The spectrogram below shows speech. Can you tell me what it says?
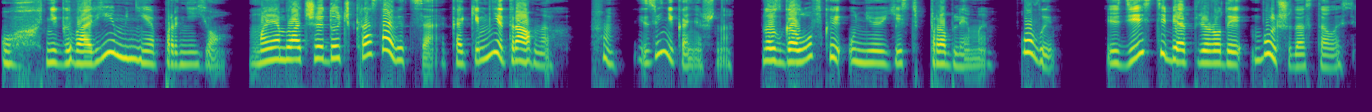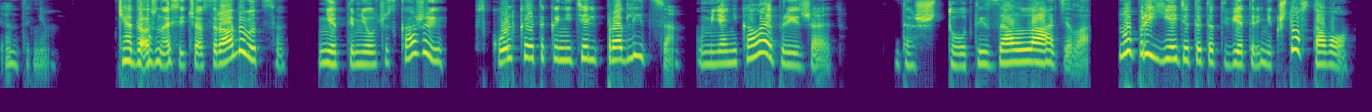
Ох, не говори мне про нее. Моя младшая дочь красавица, каким нет равных. Хм, извини, конечно, но с головкой у нее есть проблемы. Увы, здесь тебе от природы больше досталось, Энтони. Я должна сейчас радоваться? Нет, ты мне лучше скажи, сколько эта канитель продлится? У меня Николай приезжает. Да что ты заладила? Ну, приедет этот ветреник, что с того?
